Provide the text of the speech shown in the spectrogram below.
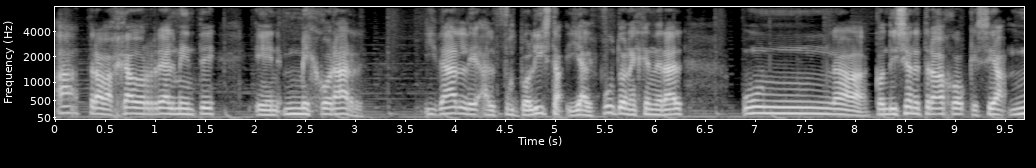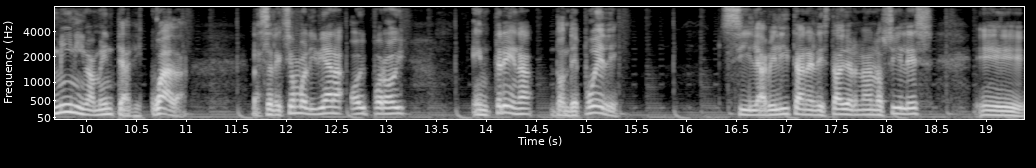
ha trabajado realmente en mejorar y darle al futbolista y al fútbol en general una condición de trabajo que sea mínimamente adecuada. La selección boliviana hoy por hoy entrena donde puede, Si le habilitan el estadio Hernando Siles, eh,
